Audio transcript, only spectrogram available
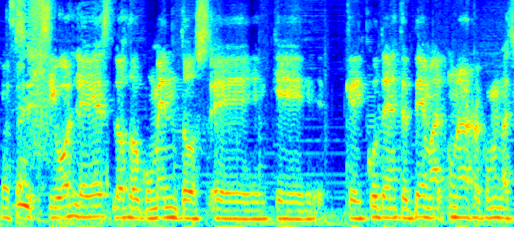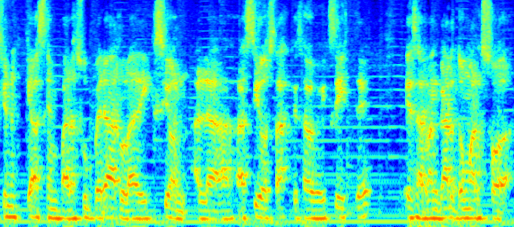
No sé. Si, si vos lees los documentos eh, que, que discuten este tema, una de las recomendaciones que hacen para superar la adicción a las gaseosas, que es algo que existe, es arrancar a tomar soda.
